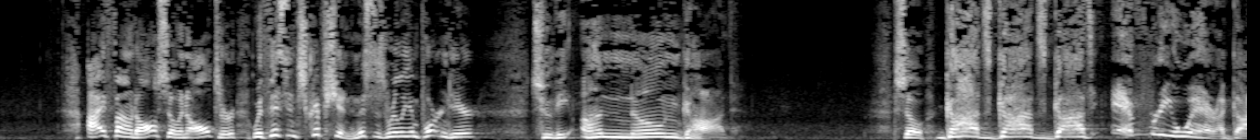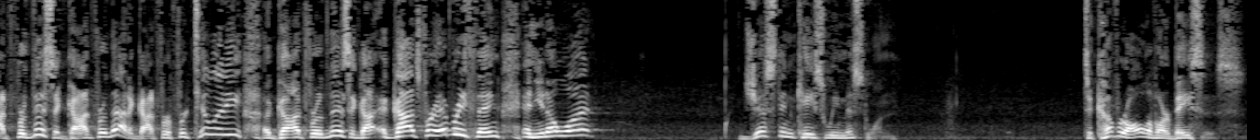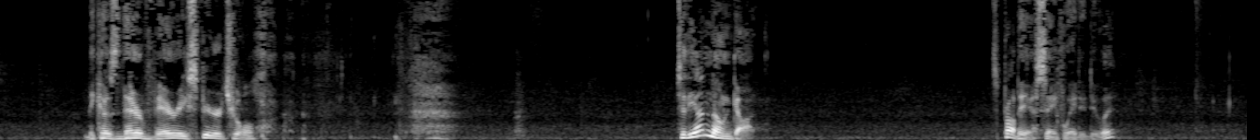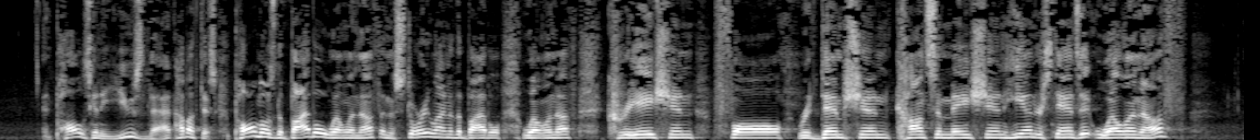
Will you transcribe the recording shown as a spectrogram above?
I found also an altar with this inscription, and this is really important here to the unknown God. So gods, gods, gods everywhere. A God for this, a God for that, a God for fertility, a God for this, a God, a God's for everything. And you know what? Just in case we missed one, to cover all of our bases, because they're very spiritual, to the unknown God It's probably a safe way to do it. And Paul's going to use that. How about this? Paul knows the Bible well enough and the storyline of the Bible well enough. Creation, fall, redemption, consummation. He understands it well enough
